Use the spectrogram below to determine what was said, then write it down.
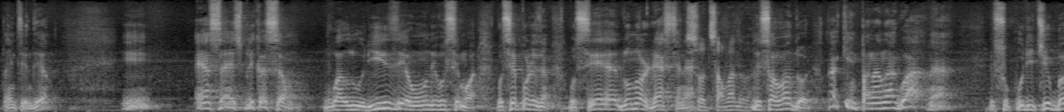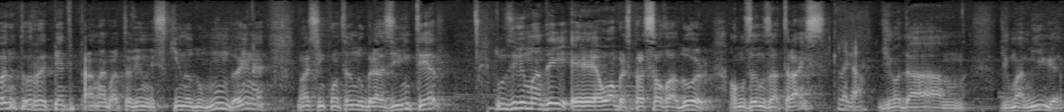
tá entendendo? E essa é a explicação. Valorize onde você mora. Você, por exemplo, você é do Nordeste, né? Sou de Salvador. De Salvador. Aqui em Paranaguá, né? Eu sou curitibano, então de repente Paranaguá está vendo uma esquina do mundo aí, né? Nós se encontrando no Brasil inteiro. Inclusive mandei é, obras para Salvador há uns anos atrás. Que legal. De da, de uma amiga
